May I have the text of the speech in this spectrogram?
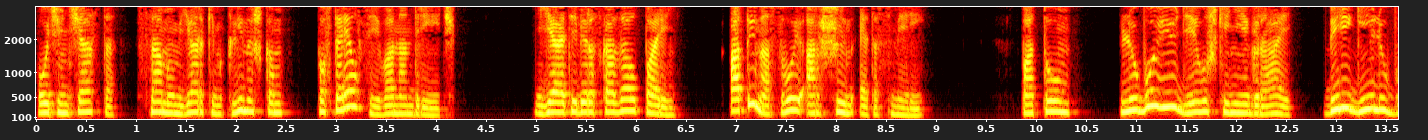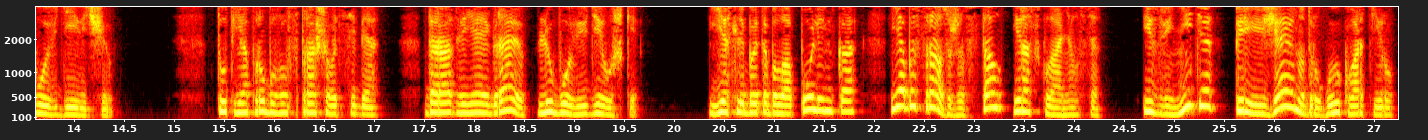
Очень часто самым ярким клинышком повторялся Иван Андреевич. «Я тебе рассказал, парень, а ты на свой аршин это смерей». Потом «Любовью девушки не играй, береги любовь девичью». Тут я пробовал спрашивать себя, да разве я играю любовью девушки? Если бы это была Поленька, я бы сразу же встал и раскланялся. «Извините, переезжаю на другую квартиру».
